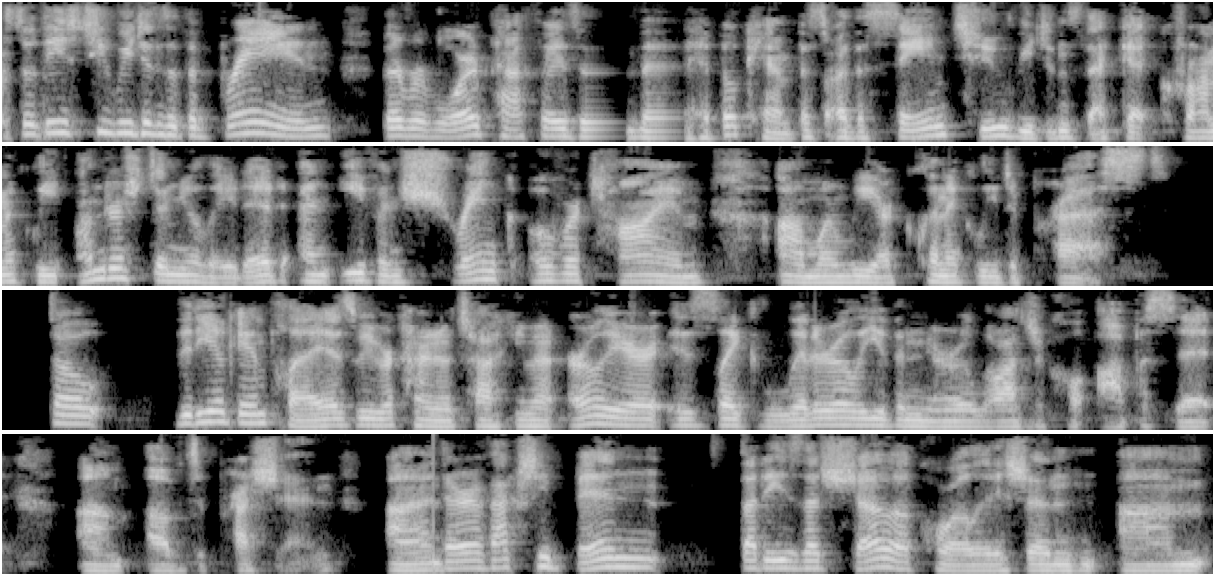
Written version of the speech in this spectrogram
so these two regions of the brain, the reward pathways in the hippocampus are the same two regions that get chronically understimulated and even shrink over time um, when we are clinically depressed. So video game play, as we were kind of talking about earlier, is like literally the neurological opposite um, of depression. Uh, and there have actually been studies that show a correlation um,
